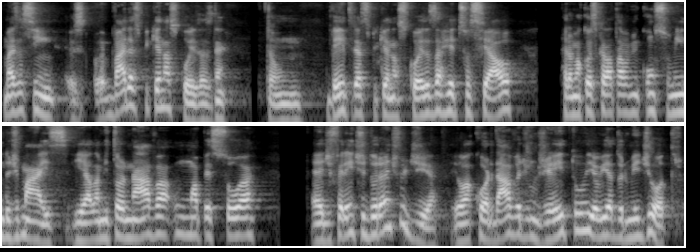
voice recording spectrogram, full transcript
mas assim, várias pequenas coisas, né? Então, dentre as pequenas coisas, a rede social era uma coisa que ela estava me consumindo demais e ela me tornava uma pessoa é, diferente durante o dia. Eu acordava de um jeito e eu ia dormir de outro.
